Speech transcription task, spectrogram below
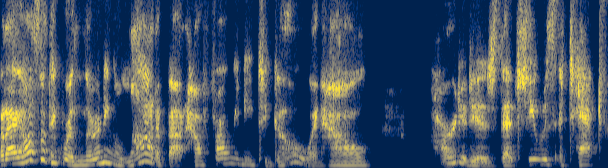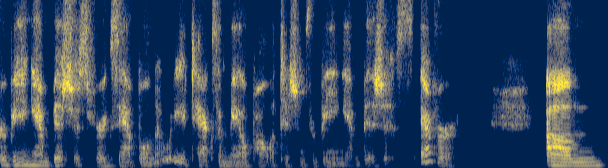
but i also think we're learning a lot about how far we need to go and how hard it is that she was attacked for being ambitious, for example. Nobody attacks a male politician for being ambitious, ever. Um,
